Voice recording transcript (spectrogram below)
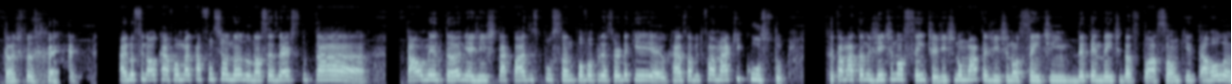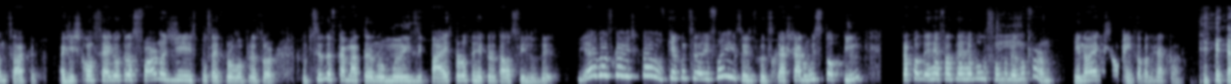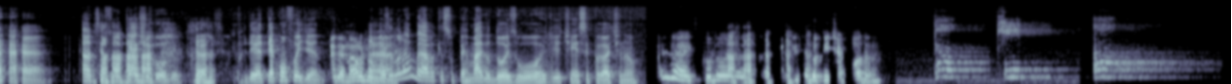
Então, tipo. Aí no final o cara falou, mas tá funcionando, o nosso exército tá, tá aumentando e a gente tá quase expulsando o povo opressor daqui. Aí o cara só viu e falou, mas a que custo? Você tá matando gente inocente, a gente não mata gente inocente independente da situação que tá rolando, saca? A gente consegue outras formas de expulsar esse povo opressor. Não precisa ficar matando mães e pais pra você recrutar os filhos dele. E é basicamente tá, o que aconteceu aí foi isso. Eles acharam um estopim pra poder refazer a revolução da Sim. mesma forma. E não é Action Man, só pra deixar claro. não, você falou que é jogo. Poderia ter confundido. Entendeu? Não é o jogo. Mas é. eu não lembrava que Super Mario 2 World tinha esse plot, não. Pois é, isso tudo. A do Peach é foda, né?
